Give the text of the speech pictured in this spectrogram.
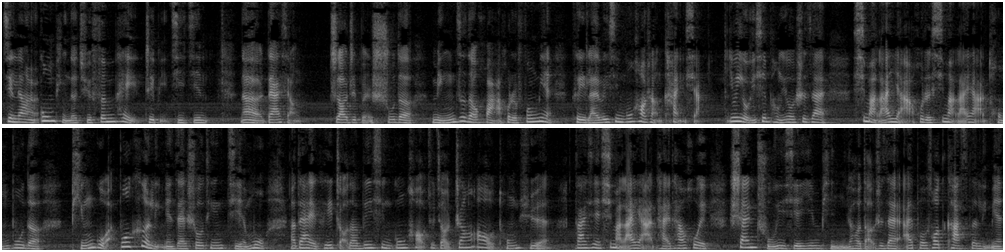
尽量公平的去分配这笔基金。那大家想知道这本书的名字的话，或者封面，可以来微信公号上看一下。因为有一些朋友是在喜马拉雅或者喜马拉雅同步的。苹果播客里面在收听节目，然后大家也可以找到微信公号，就叫张奥同学。发现喜马拉雅台它会删除一些音频，然后导致在 Apple Podcast 里面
